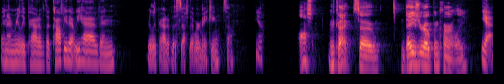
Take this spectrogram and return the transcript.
and I'm really proud of the coffee that we have and really proud of the stuff that we're making. So, Awesome. Okay, so days you're open currently. yeah.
